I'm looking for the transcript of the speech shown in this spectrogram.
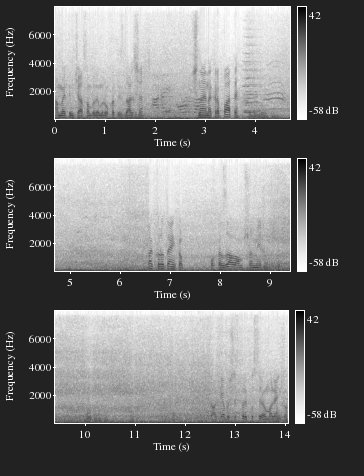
А ми тим часом будемо рухатись далі. Починає накрапати. Так коротенько показав вам, що міг. Так, я би щось перекусив маленько.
